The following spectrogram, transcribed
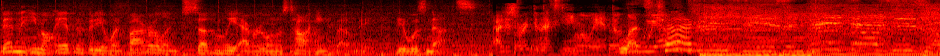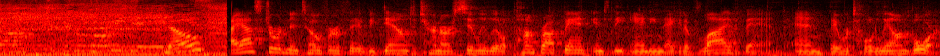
Then the emo anthem video went viral and suddenly everyone was talking about me. It was nuts. I just write the next emo anthem. Let's check. No? I asked Jordan and Topher if they would be down to turn our silly little punk rock band into the Anndy Negative live band, and they were totally on board.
